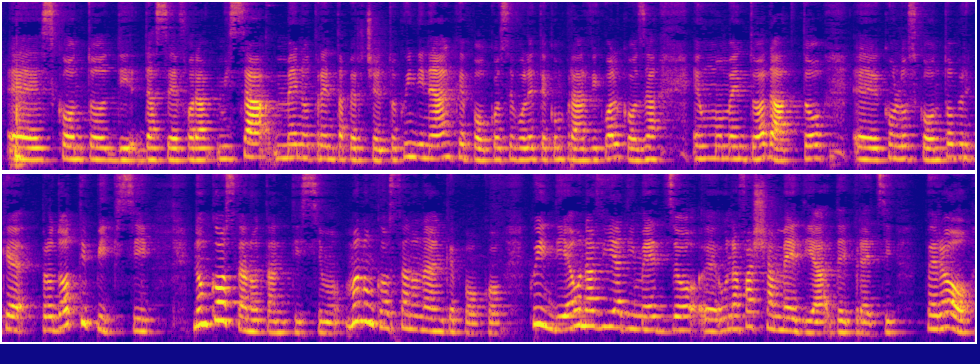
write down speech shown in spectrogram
eh, sconto di, da Sephora. Mi sa meno 30% quindi neanche poco. Se volete comprarvi qualcosa è un momento adatto eh, con lo sconto perché prodotti Pixie non costano tantissimo ma non costano neanche poco. Quindi è una via di mezzo eh, una fascia media dei prezzi però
